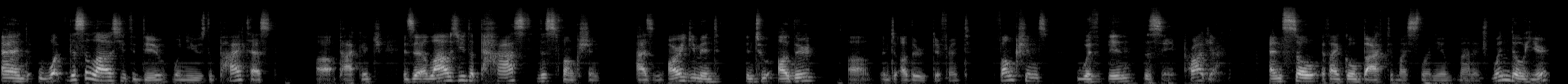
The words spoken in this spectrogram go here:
And what this allows you to do when you use the pytest uh, package is it allows you to pass this function as an argument into other uh, into other different functions within the same project. And so if I go back to my Selenium manage window here,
